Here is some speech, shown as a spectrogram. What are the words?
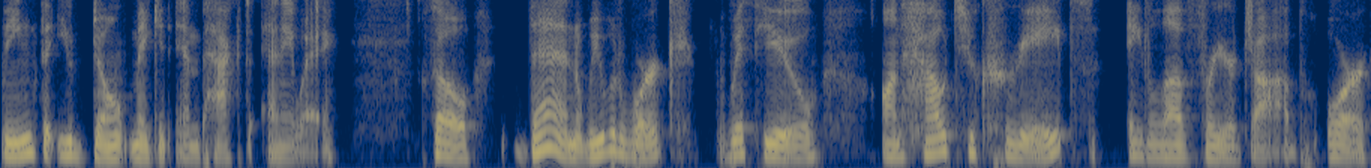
think that you don't make an impact anyway? So, then we would work with you on how to create a love for your job or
